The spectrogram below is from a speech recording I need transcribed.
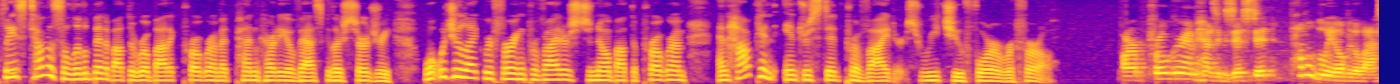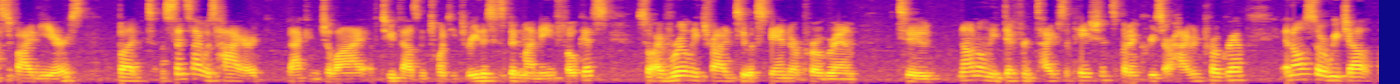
please tell us a little bit about the robotic program at Penn Cardiovascular Surgery. What would you like referring providers to know about the program, and how can interested providers reach you for a referral? Our program has existed probably over the last five years, but since I was hired back in July of 2023, this has been my main focus. So, I've really tried to expand our program to not only different types of patients, but increase our hybrid program, and also reach out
